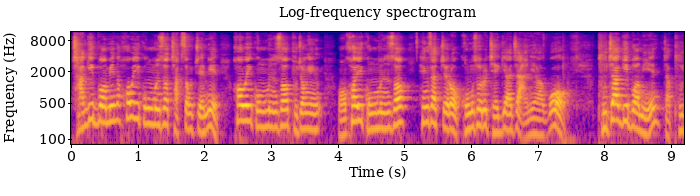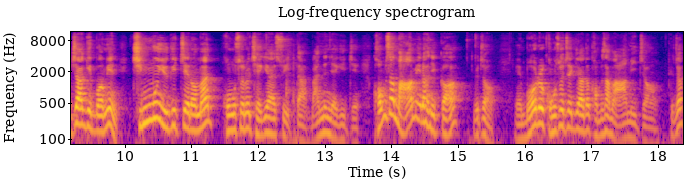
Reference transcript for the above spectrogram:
자기범인 허위 공문서 작성죄 및 허위 공문서 부정행, 어, 허위 공문서 행사죄로 공소를 제기하지 아니하고, 부작위 범인 자 부작위 범인 직무유기죄로만 공소를 제기할 수 있다 맞는 얘기지 검사 마음이라니까 그죠 예, 뭐를 공소 제기하든 검사 마음이죠. 그죠?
